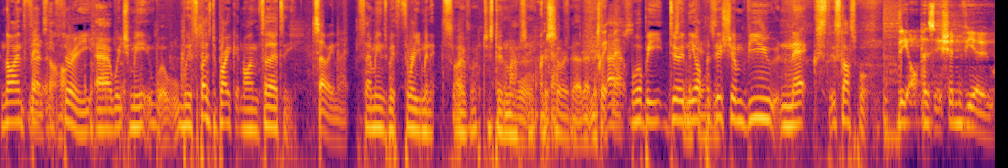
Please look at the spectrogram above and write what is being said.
Nine Men's not hot. thirty-three, uh, which mean we're supposed to break at nine thirty. Sorry, mate. So that means we're three minutes over. Just doing the maths. Yeah, here, sorry about that. Quick Uh, maths. we'll be doing the opposition view next. It's Love Sport. The opposition view.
